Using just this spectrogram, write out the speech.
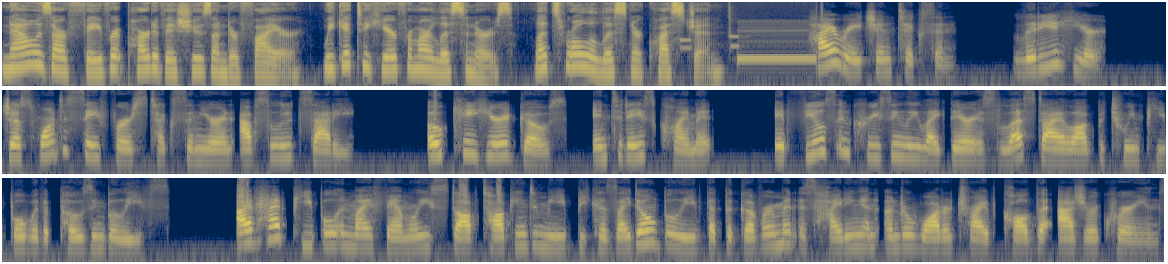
Now is our favorite part of Issues Under Fire. We get to hear from our listeners. Let's roll a listener question. Hi, Rach and Tixon. Lydia here. Just want to say first, Tuxin, you're an absolute saddie. Okay, here it goes. In today's climate, it feels increasingly like there is less dialogue between people with opposing beliefs. I've had people in my family stop talking to me because I don't believe that the government is hiding an underwater tribe called the Azure Aquarians.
